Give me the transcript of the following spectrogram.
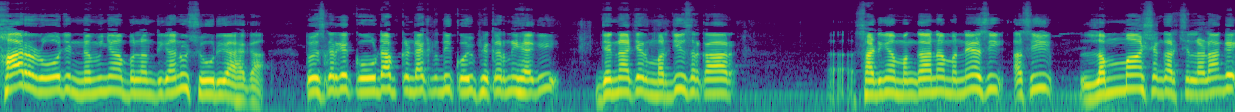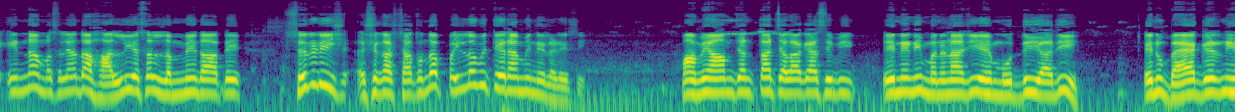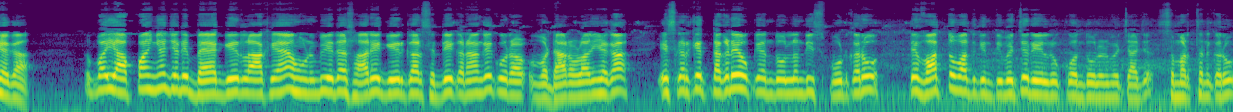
ਹਰ ਰੋਜ਼ ਨਵੀਆਂ ਬੁਲੰਦੀਆਂ ਨੂੰ ਛੂ ਰਿਹਾ ਹੈਗਾ। ਤੋ ਇਸ ਕਰਕੇ ਕੋਡ ਆਫ ਕੰਡਕਟ ਦੀ ਕੋਈ ਫਿਕਰ ਨਹੀਂ ਹੈਗੀ। ਜਿੰਨਾ ਚਿਰ ਮਰਜ਼ੀ ਸਰਕਾਰ ਸਾਡੀਆਂ ਮੰਗਾਂ ਨਾ ਮੰਨੇ, ਅਸੀਂ ਅਸੀਂ ਲੰਮਾ ਸੰਘਰਸ਼ ਲੜਾਂਗੇ। ਇਹਨਾਂ ਮਸਲਿਆਂ ਦਾ ਹੱਲ ਹੀ ਅਸਲ ਲੰਮੇ ਦਾ ਤੇ ਸਿਰੜੀ ਸ਼- ਸੰਘਰਸ਼ਾਤ ਹੁੰਦਾ, ਪਹਿਲਾਂ ਵੀ 13 ਮਹੀਨੇ ਲੜੇ ਸੀ। ਭਾਵੇਂ ਆਮ ਜਨਤਾ ਚਲਾ ਗਿਆ ਸੀ ਵੀ ਇਹਨੇ ਨਹੀਂ ਮੰਨਣਾ ਜੀ, ਇਹ ਮੋਦੀ ਆ ਜੀ, ਇਹਨੂੰ ਬੈਕ ਗੇਅਰ ਨਹੀਂ ਹੈਗਾ। ਤਾਂ ਭਾਈ ਆਪਾਂ ਹੀ ਆ ਜਿਹੜੇ ਬੈਕ ਗੇਅਰ ਲਾ ਕੇ ਆਏ, ਹੁਣ ਵੀ ਇਹਦਾ ਸਾਰੇ ਗੇਅਰ ਘਰ ਸਿੱਧੇ ਕਰਾਂਗੇ, ਕੋਈ ਰੌ- ਵੱਡਾ ਰੌਲਾ ਨਹੀਂ ਹੈਗਾ। ਇਸ ਕਰਕੇ ਤਗੜੇ ਹੋ ਕੇ ਅੰਦੋਲਨ ਦੀ ਸਪੋਰਟ ਕਰੋ ਤੇ ਵੱਧ ਤੋਂ ਵੱਧ ਗਿਣਤੀ ਵਿੱਚ ਰੇਲ ਰੋਕੋ ਅੰਦੋਲਨ ਵਿੱਚ ਅੱਜ ਸਮਰਥਨ ਕਰੋ।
